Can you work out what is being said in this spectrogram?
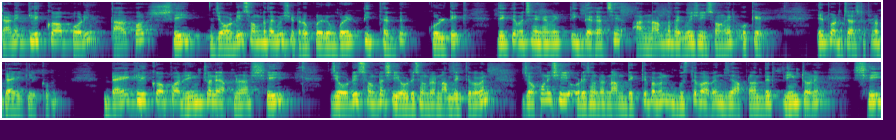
ডানে ক্লিক করার পরই তারপর সেই যে অডিও সংটা থাকবে সেটার উপর এরকম করে টিক থাকবে গোল টিক দেখতে পাচ্ছেন এখানে টিক দেখাচ্ছে আর নামটা থাকবে সেই সঙের ওকে এরপর জাস্ট আপনারা ব্যাগে ক্লিক করবেন ব্যাগে ক্লিক করার পর রিংটনে আপনারা সেই যে অডিও সংটা সেই অডিও সংটার নাম দেখতে পাবেন। যখনই সেই অডিও সংটার নাম দেখতে পাবেন, বুঝতে পারবেন যে আপনাদের রিংটনে সেই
